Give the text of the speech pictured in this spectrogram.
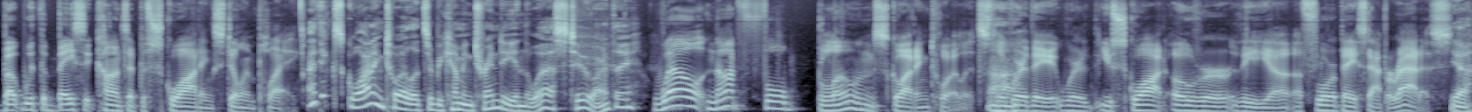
but with the basic concept of squatting still in play. I think squatting toilets are becoming trendy in the West too, aren't they? Well, not full blown squatting toilets Uh-huh. where they where you squat over the uh, a floor based apparatus. Yeah.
